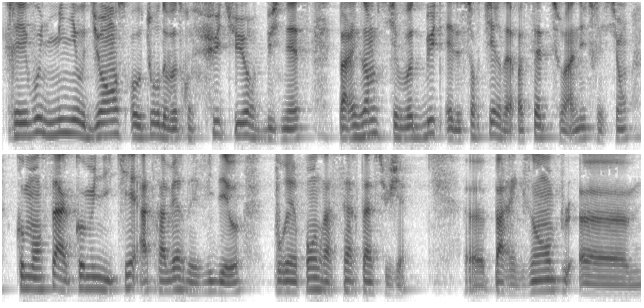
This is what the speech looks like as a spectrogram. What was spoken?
Créez-vous une mini audience autour de votre futur business? Par exemple si votre but est de sortir des recettes sur la nutrition commencez à communiquer à travers des vidéos pour répondre à certains sujets euh, par exemple, euh,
